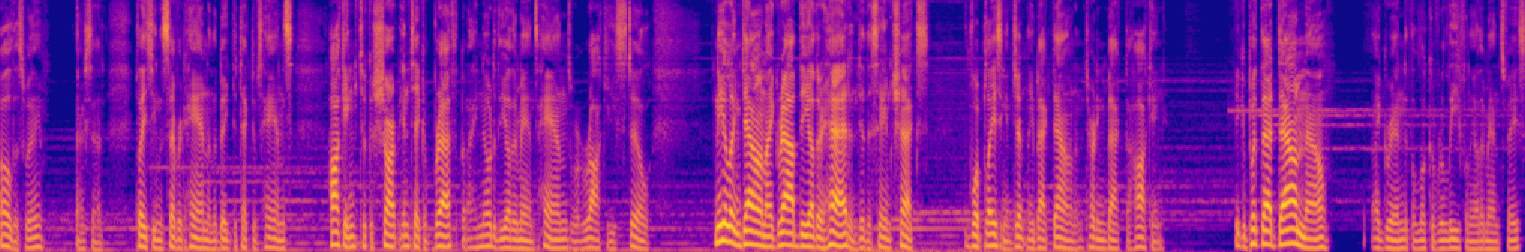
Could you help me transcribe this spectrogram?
Hold this, you? I said, placing the severed hand in the big detective's hands. Hawking took a sharp intake of breath, but I noted the other man's hands were rocky still. Kneeling down, I grabbed the other head and did the same checks, before placing it gently back down and turning back to Hawking. You can put that down now. I grinned at the look of relief on the other man's face.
